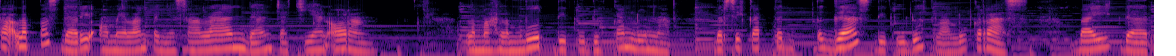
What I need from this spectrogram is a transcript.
Tak lepas dari omelan penyesalan dan cacian orang lemah lembut dituduhkan lunak, bersikap tegas dituduh terlalu keras, baik dari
